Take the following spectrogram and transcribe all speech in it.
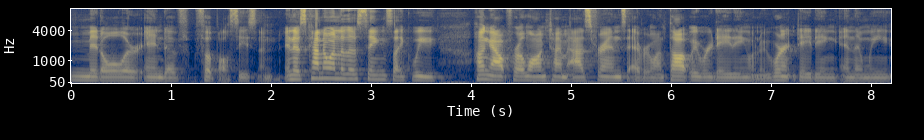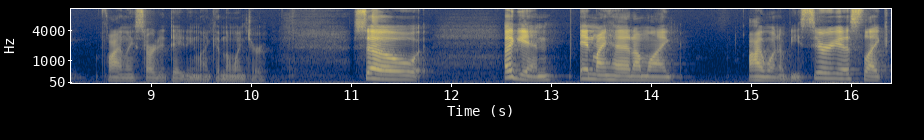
middle or end of football season. And it was kind of one of those things like we hung out for a long time as friends. Everyone thought we were dating when we weren't dating. And then we finally started dating like in the winter. So, again, in my head, I'm like, I want to be serious. Like,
